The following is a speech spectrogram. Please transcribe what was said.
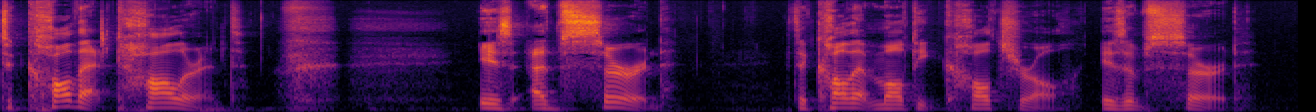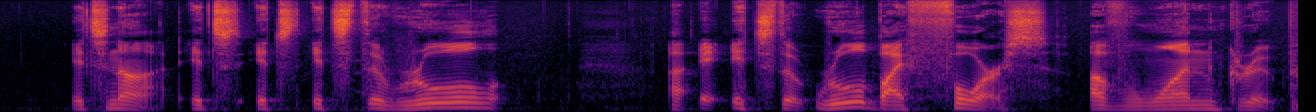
to call that tolerant is absurd. To call that multicultural is absurd. It's not. It's it's it's the rule. Uh, it's the rule by force of one group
